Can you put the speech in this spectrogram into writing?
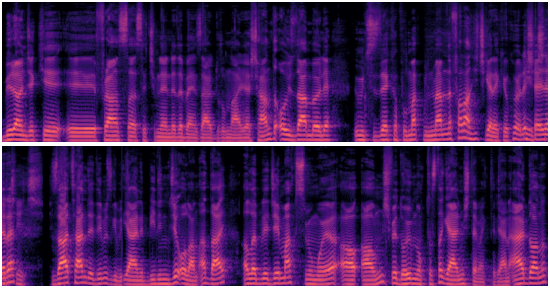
Bir önceki e, Fransa seçimlerinde de benzer durumlar yaşandı. O yüzden böyle ümitsizliğe kapılmak bilmem ne falan hiç gerek yok. Öyle Hiç, şeylere hiç, hiç. zaten dediğimiz gibi yani birinci olan aday alabileceği maksimum oyu al- almış ve doyum noktasına gelmiş demektir. Yani Erdoğan'ın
